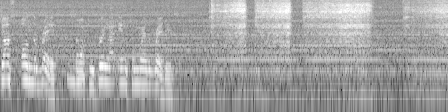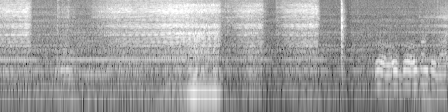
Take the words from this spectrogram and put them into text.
just on the red, so I mm-hmm. can bring that in from where the red is. Whoa, whoa, don't do that.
